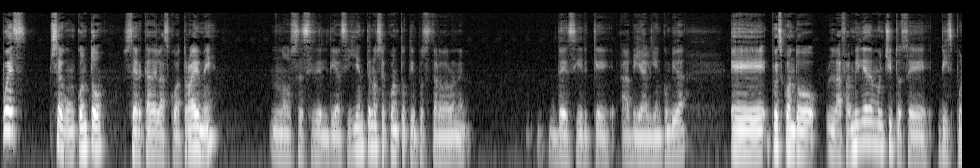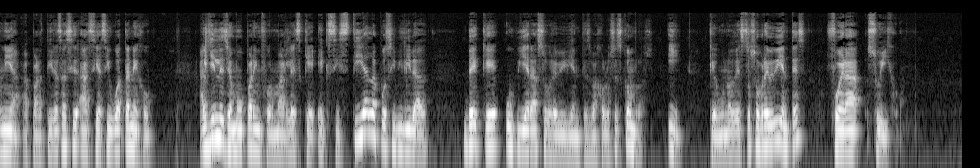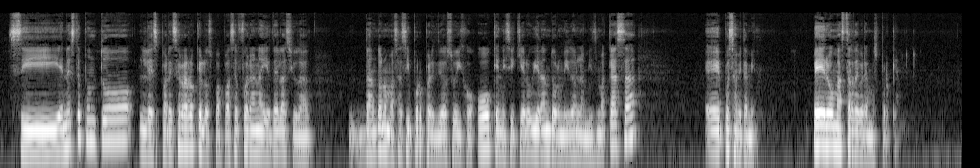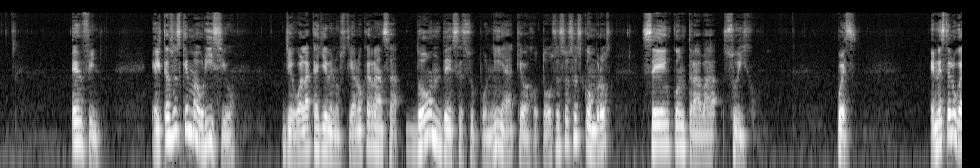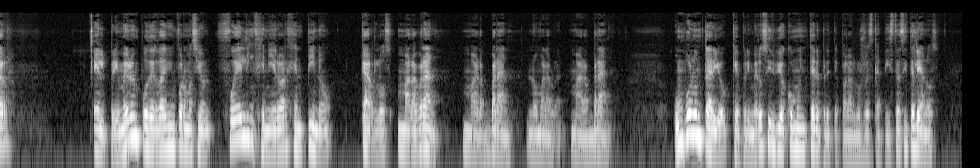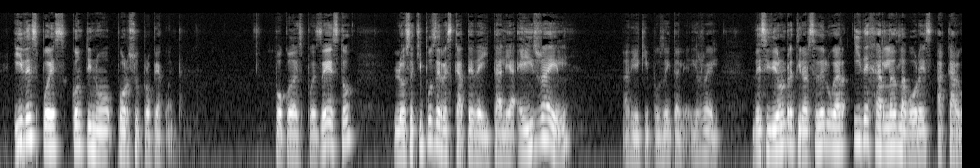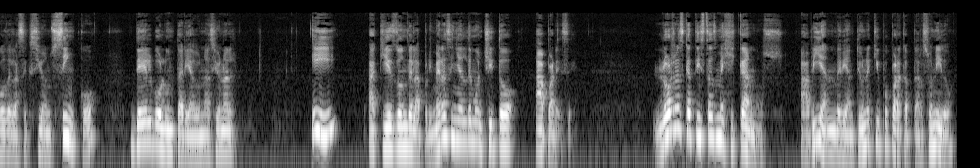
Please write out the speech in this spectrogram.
Pues, según contó, cerca de las 4 a.m., no sé si del día siguiente, no sé cuánto tiempo se tardaron en decir que había alguien con vida, eh, pues cuando la familia de Monchito se disponía a partir hacia, hacia alguien les llamó para informarles que existía la posibilidad de que hubiera sobrevivientes bajo los escombros y que uno de estos sobrevivientes fuera su hijo. Si en este punto les parece raro que los papás se fueran a ir de la ciudad dando nomás así por perdido a su hijo o que ni siquiera hubieran dormido en la misma casa, eh, pues a mí también pero más tarde veremos por qué. En fin, el caso es que Mauricio llegó a la calle Venustiano Carranza, donde se suponía que bajo todos esos escombros se encontraba su hijo. Pues, en este lugar, el primero en poder dar información fue el ingeniero argentino Carlos Marabrán. Marabrán, no Marabrán, Marabrán un voluntario que primero sirvió como intérprete para los rescatistas italianos y después continuó por su propia cuenta. Poco después de esto, los equipos de rescate de Italia e Israel, había equipos de Italia e Israel, decidieron retirarse del lugar y dejar las labores a cargo de la sección 5 del Voluntariado Nacional. Y aquí es donde la primera señal de Monchito aparece. Los rescatistas mexicanos habían, mediante un equipo para captar sonido,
